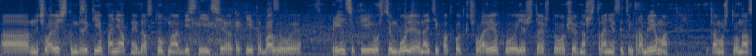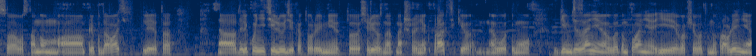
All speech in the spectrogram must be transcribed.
а, на человеческом языке понятно и доступно объяснить э, какие-то базовые принципы, и уж тем более найти подход к человеку. Я считаю, что вообще в нашей стране с этим проблема, потому что у нас в основном преподаватели это далеко не те люди, которые имеют серьезное отношение к практике. Вот, ему в геймдизайне в этом плане и вообще в этом направлении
